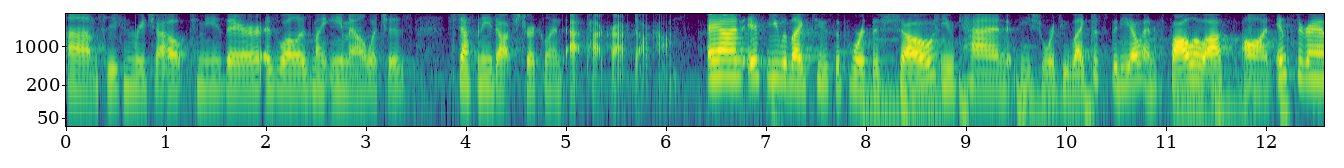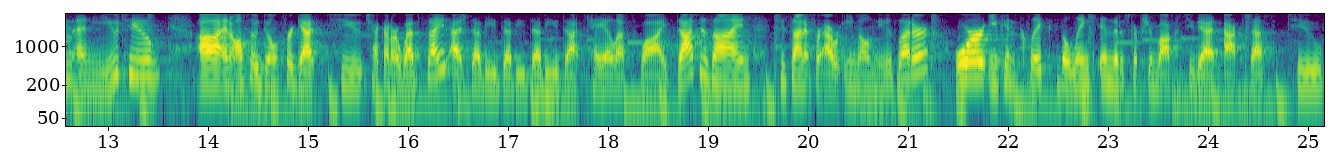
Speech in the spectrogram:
Um, so you can reach out to me there as well as my email, which is stephanie.strickland at patcraft.com. And if you would like to support the show, you can be sure to like this video and follow us on Instagram and YouTube. Uh, and also don't forget to check out our website at www.klsy.design to sign up for our email newsletter. Or you can click the link in the description box to get access to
